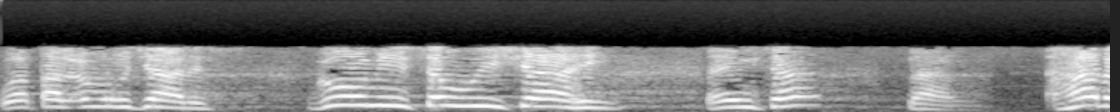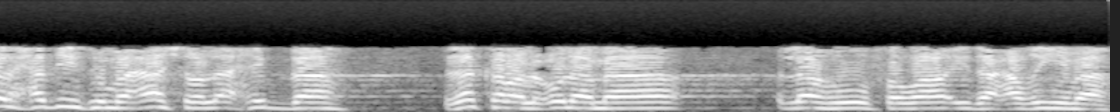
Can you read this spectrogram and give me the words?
وطال عمره جالس. قومي سوي شاهي. فهمت؟ نعم. هذا الحديث معاشر الأحبة ذكر العلماء له فوائد عظيمة.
